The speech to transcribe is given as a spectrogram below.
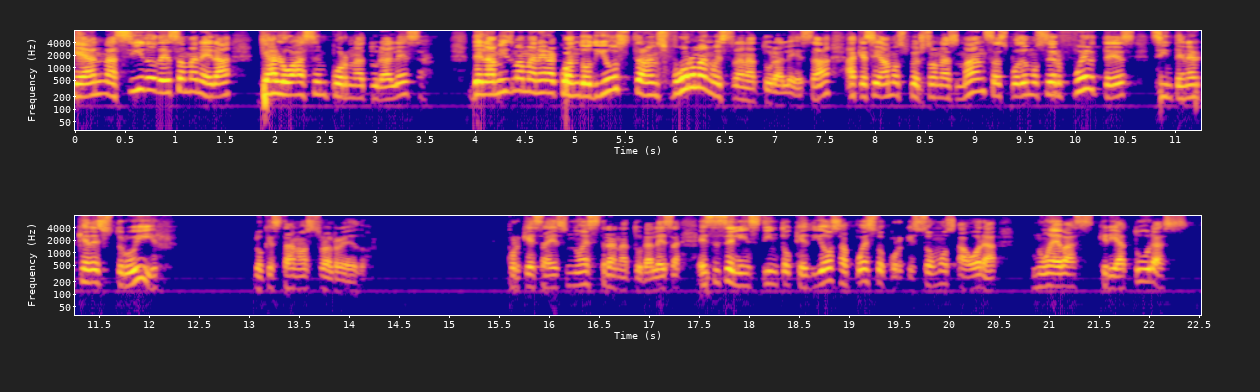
que han nacido de esa manera, ya lo hacen por naturaleza. De la misma manera, cuando Dios transforma nuestra naturaleza a que seamos personas mansas, podemos ser fuertes sin tener que destruir lo que está a nuestro alrededor. Porque esa es nuestra naturaleza. Ese es el instinto que Dios ha puesto porque somos ahora nuevas criaturas.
